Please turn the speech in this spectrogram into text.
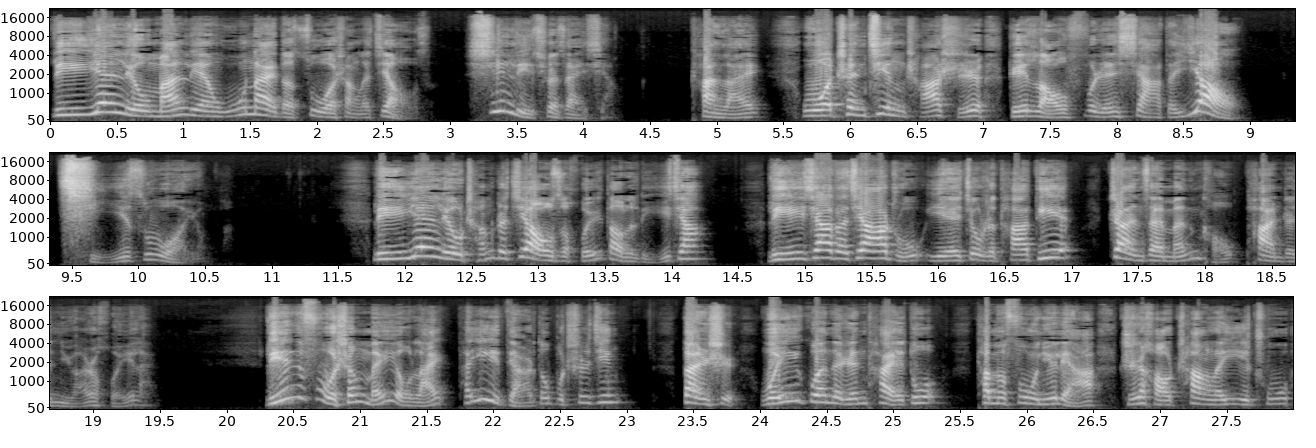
李烟柳满脸无奈地坐上了轿子，心里却在想：看来我趁敬茶时给老夫人下的药起作用了。李烟柳乘着轿子回到了李家，李家的家主，也就是他爹。站在门口盼着女儿回来，林富生没有来，他一点都不吃惊。但是围观的人太多，他们父女俩只好唱了一出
